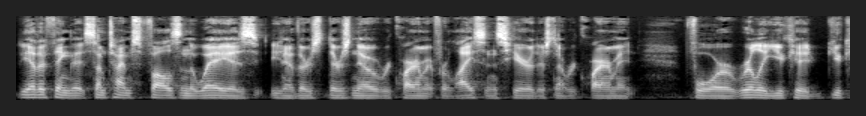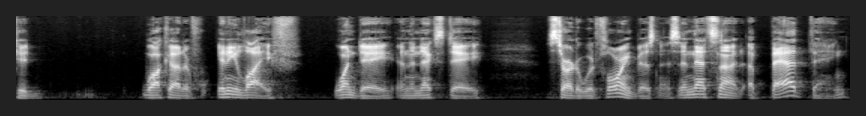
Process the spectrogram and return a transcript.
the other thing that sometimes falls in the way is you know there's there's no requirement for license here. There's no requirement for really you could you could walk out of any life one day and the next day start a wood flooring business. And that's not a bad thing,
